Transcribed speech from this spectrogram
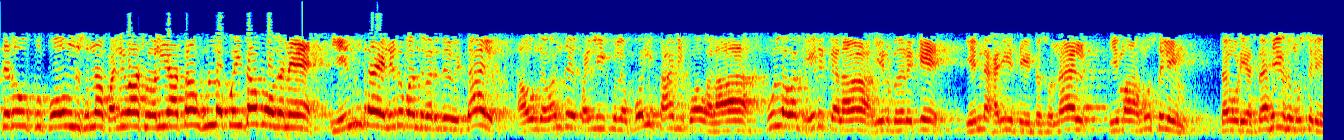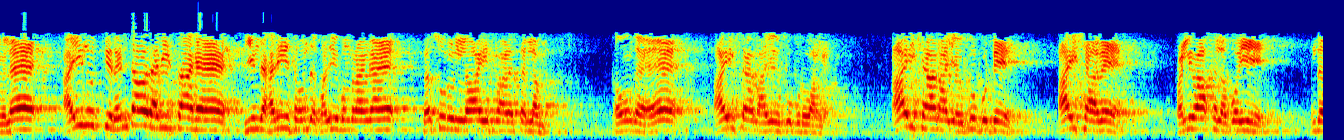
தெருவுக்கு போகும்னு சொன்னா பள்ளிவாசல் வழியா தான் உள்ள போய் தான் போகணும் என்ற நிர்பந்தம் இருந்து விட்டால் அவங்க வந்து பள்ளிக்குள்ள போய் தாண்டி போகலாம் உள்ள வந்து எடுக்கலாம் என்பதற்கு என்ன ஹதீஸ் என்று சொன்னால் இமா முஸ்லிம் தன்னுடைய சஹீஹ் முஸ்லிம்ல ஐநூத்தி ரெண்டாவது ஹதீஸாக இந்த ஹதீஸை வந்து பதிவு பண்றாங்க. ரசூலுல்லாஹி செல்லம் அவங்க ஆயிஷா நாயை கூப்பிடுவாங்க. ஆயிஷா நாயை கூப்பிட்டு ஆயிஷாவே பள்ளிவாசல்ல போய் இந்த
